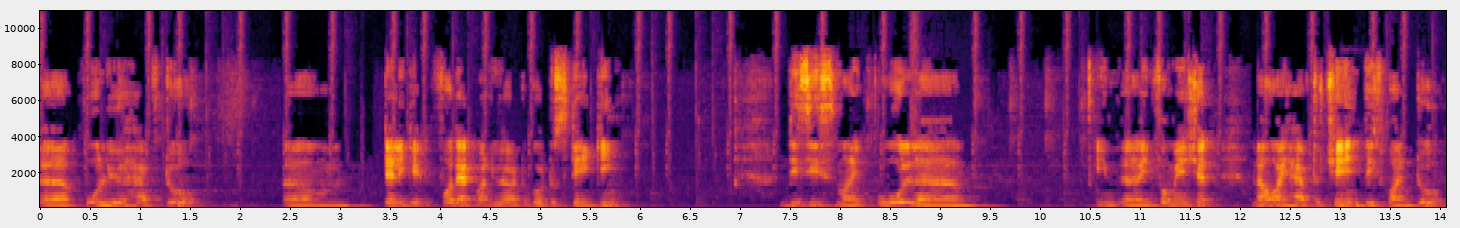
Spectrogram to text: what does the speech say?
uh, pool you have to um, delegate. For that one you have to go to staking. This is my pool uh, in, uh, information now I have to change this one to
